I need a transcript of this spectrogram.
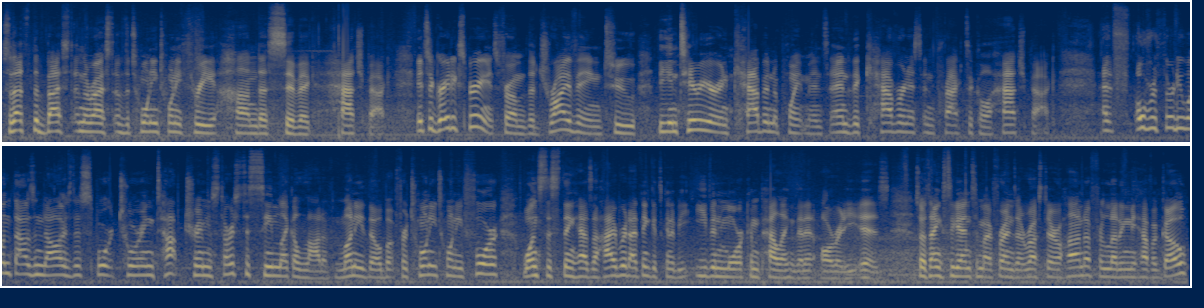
So that's the best and the rest of the 2023 Honda Civic hatchback. It's a great experience from the driving to the interior and cabin appointments and the cavernous and practical hatchback. At over $31,000, this sport touring top trim starts to seem like a lot of money though, but for 2024, once this thing has a hybrid, I think it's gonna be even more compelling than it already is. So thanks again to my friends at Russ Darrow Honda for letting me have a go,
